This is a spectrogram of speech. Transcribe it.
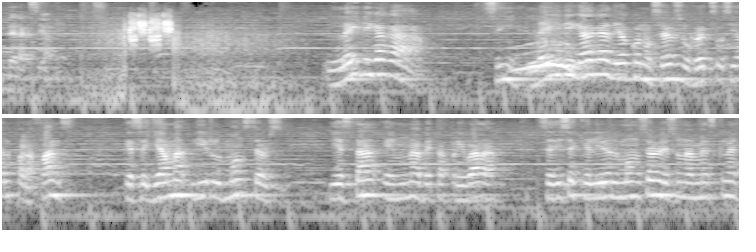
interacción. Lady Gaga. Sí, Lady Gaga dio a conocer su red social para fans, que se llama Little Monsters, y está en una beta privada. Se dice que Little Monster es una mezcla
